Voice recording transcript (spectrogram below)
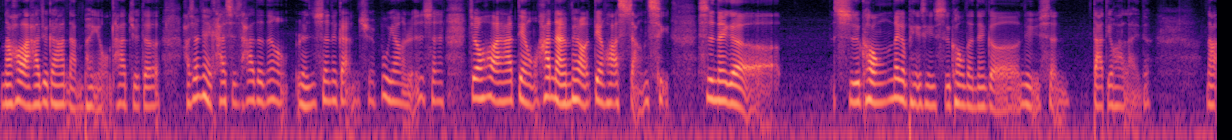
那后后来，她就跟她男朋友，她觉得好像可以开始她的那种人生的感觉，不一样的人生。就后来，她电她男朋友电话响起，是那个时空、那个平行时空的那个女生打电话来的。那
